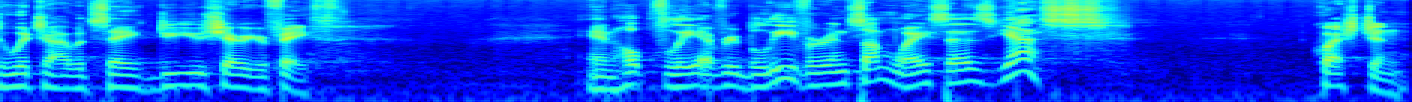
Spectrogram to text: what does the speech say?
To which I would say, do you share your faith? And hopefully, every believer in some way says yes. Question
